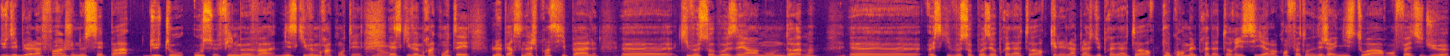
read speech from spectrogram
du début à la fin, je ne sais pas du tout où ce film va, ni ce qu'il veut me raconter. Est-ce qu'il veut me raconter le personnage principal euh, qui veut s'opposer à un monde d'hommes Euh, Est-ce qu'il veut s'opposer au Predator Quelle est la place du Predator Pourquoi on met le Predator ici alors qu'en fait on a déjà une histoire en fait si tu veux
